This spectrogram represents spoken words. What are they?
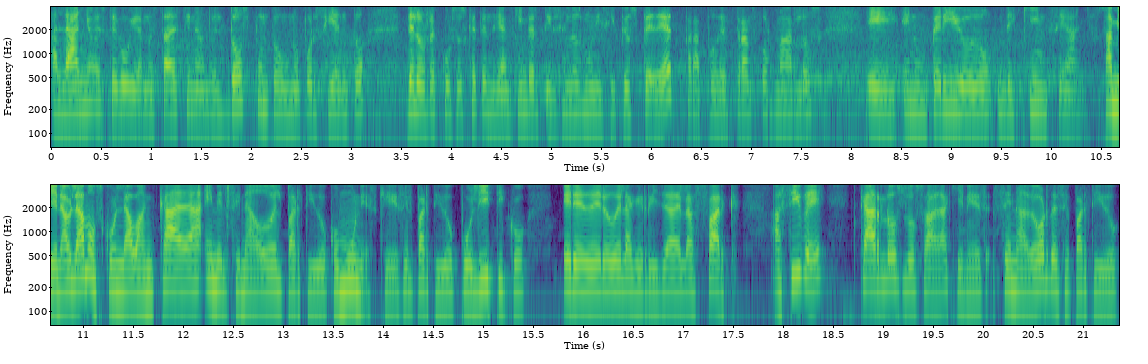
Al año este gobierno está destinando el 2.1% de los recursos que tendrían que invertirse en los municipios PEDET para poder transformarlos eh, en un periodo de 15 años. También hablamos con la bancada en el Senado del Partido Comunes, que es el partido político heredero de la guerrilla de las FARC. Así ve Carlos Lozada, quien es senador de ese partido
